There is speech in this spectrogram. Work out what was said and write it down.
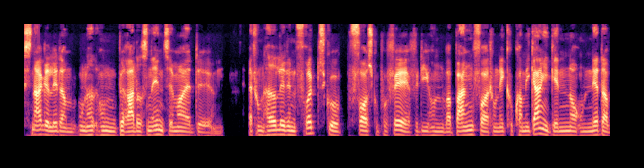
snakkede lidt om, hun, havde, hun berettede sådan ind til mig, at, øh, at hun havde lidt en frygtskub for at skulle på ferie, fordi hun var bange for, at hun ikke kunne komme i gang igen, når hun netop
